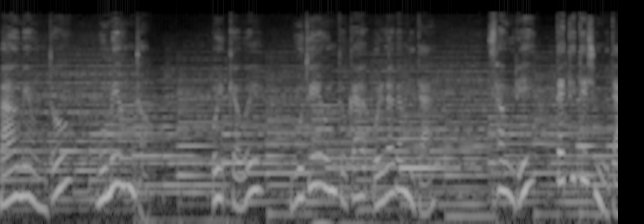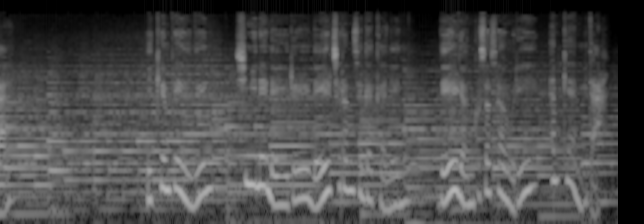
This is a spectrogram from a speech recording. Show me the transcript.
마음의 온도, 몸의 온도, 올겨울 모두의 온도가 올라갑니다. 서울이 따뜻해집니다. 이 캠페인은 시민의 내일을 내일처럼 생각하는 내일연구소 서울이 함께합니다.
